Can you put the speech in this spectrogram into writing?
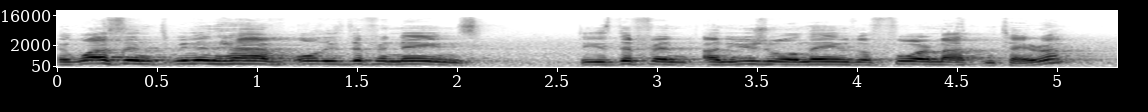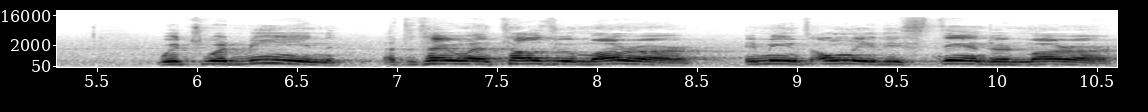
it wasn't, we didn't have all these different names, these different unusual names before Matan Torah which would mean that the Torah, when it tells you marar, it means only the standard marar,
